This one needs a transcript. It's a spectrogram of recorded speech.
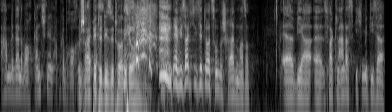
haben wir dann aber auch ganz schnell abgebrochen. Beschreib bitte die Situation. ja, wie soll ich die Situation beschreiben? Also, äh, wir, äh, es war klar, dass ich mit dieser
